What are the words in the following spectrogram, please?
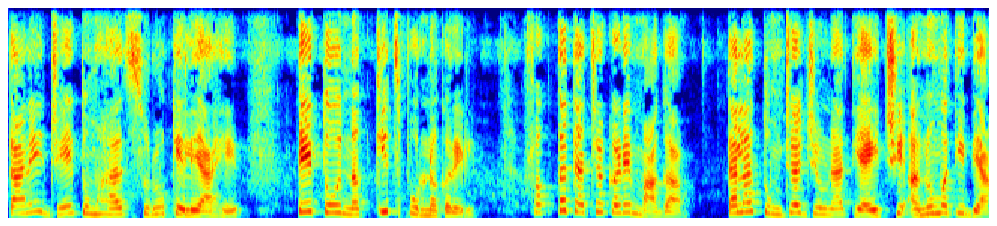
त्याने जे तुम्हाला सुरू केले आहे ते तो नक्कीच पूर्ण करेल. फक्त त्याच्याकडे मागा. त्याला तुमच्या जीवनात यायची अनुमती द्या.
